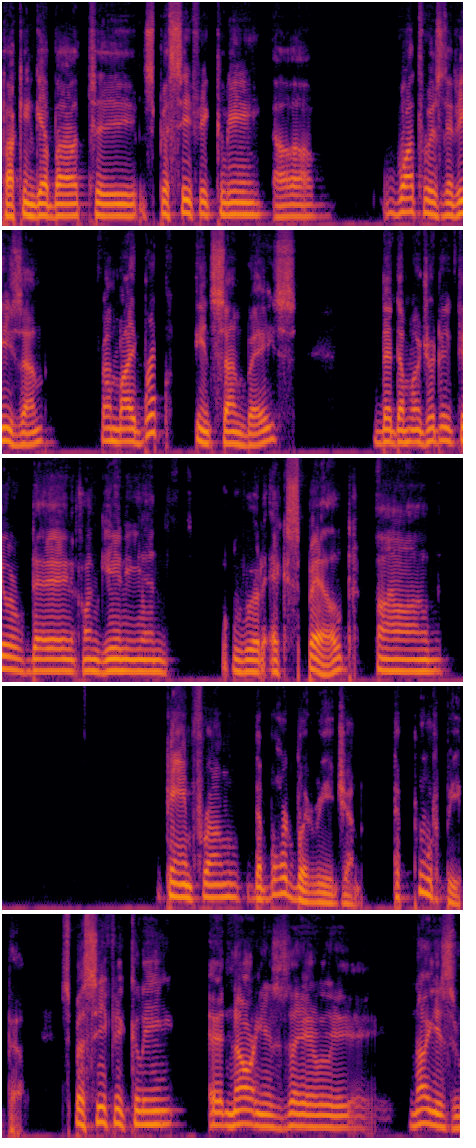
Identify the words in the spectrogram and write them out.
talking about uh, specifically uh, what was the reason from my book, in some ways, that the majority of the Hungarians who were expelled um, came from the border region, the poor people. Specifically, uh, now is uh, now is uh,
